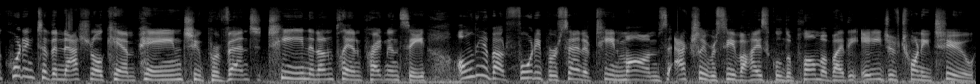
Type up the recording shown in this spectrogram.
According to the national campaign to prevent teen and unplanned pregnancy, only about 40% of teen moms actually receive a high school diploma by the age of 22.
